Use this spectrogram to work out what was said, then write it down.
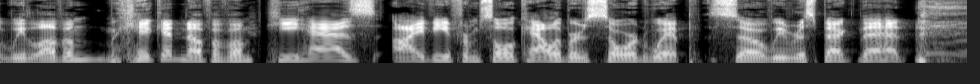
we love him. We can't get enough of him. He has Ivy from Soul Calibur's sword whip, so we respect that.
